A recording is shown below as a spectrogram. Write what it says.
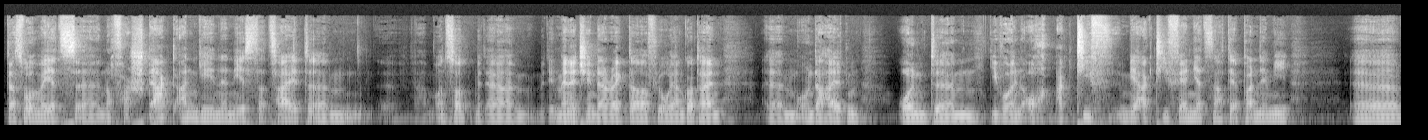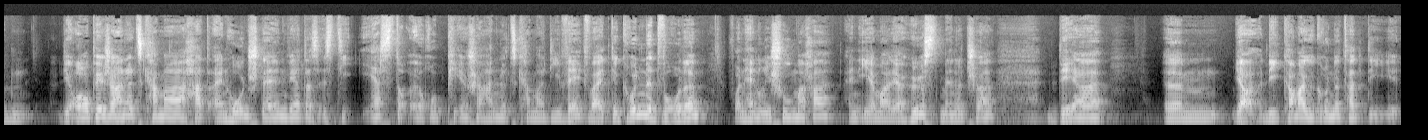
das wollen wir jetzt äh, noch verstärkt angehen in nächster Zeit. Ähm, uns dort mit, der, mit dem Managing Director Florian Gotthein ähm, unterhalten und ähm, die wollen auch aktiv, mehr aktiv werden jetzt nach der Pandemie. Ähm, die Europäische Handelskammer hat einen hohen Stellenwert. Das ist die erste europäische Handelskammer, die weltweit gegründet wurde von Henry Schumacher, ein ehemaliger Höchstmanager, der ähm, ja die Kammer gegründet hat, die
